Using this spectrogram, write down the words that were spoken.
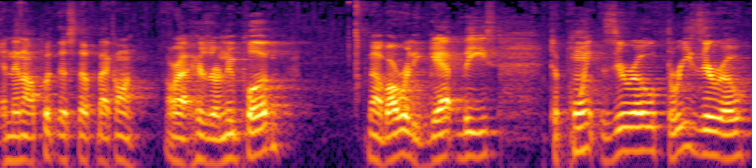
and then I'll put this stuff back on. All right, here's our new plug. Now I've already gapped these to 0.030,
